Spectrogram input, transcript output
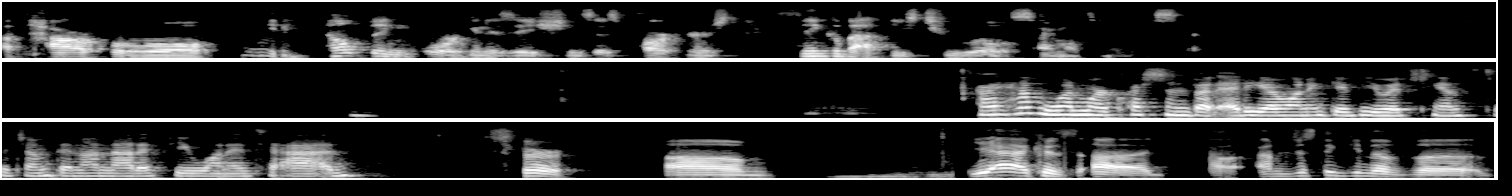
a powerful role mm-hmm. in helping organizations as partners think about these two roles simultaneously. I have one more question, but Eddie, I want to give you a chance to jump in on that if you wanted to add. Sure. Um, yeah, because uh, I'm just thinking of the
